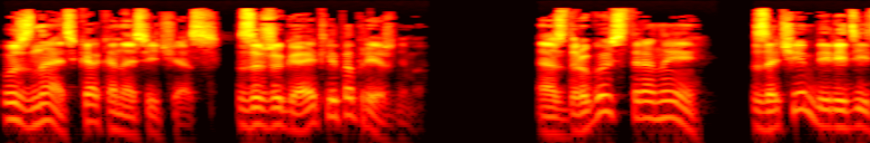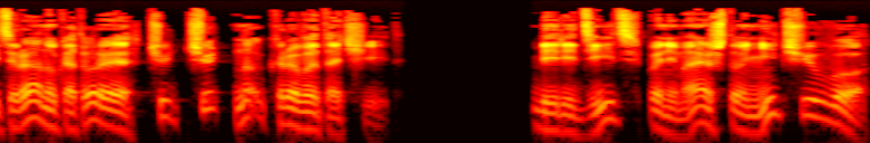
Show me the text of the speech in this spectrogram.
узнать, как она сейчас, зажигает ли по-прежнему. А с другой стороны, зачем бередить рану, которая чуть-чуть, но кровоточит? бередить, понимая, что ничего,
